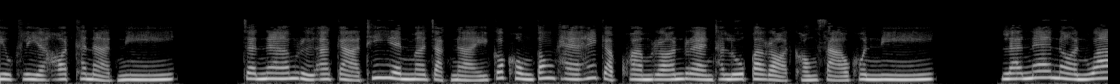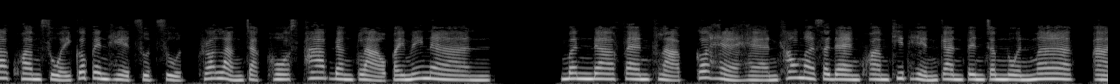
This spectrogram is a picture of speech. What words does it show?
นิวเคลียร์ฮอตขนาดนี้ จะน้ำหรืออากาศที่เย็นมาจากไหนก็คงต้องแพ้ให้กับความร้อนแรงทะลุประหลอดของสาวคนนี้และแน่นอนว่าความสวยก็เป็นเหตุสุดๆ เพราะหลังจากโพสต์ภาพดังกล่าวไปไม่นาน บรรดาแฟนคลับก็แห่แหนเข้ามาแสดงความคิดเห็นกันเป็นจำนวนมาก อา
